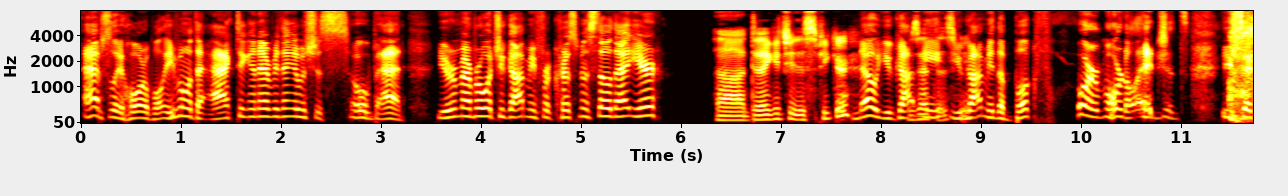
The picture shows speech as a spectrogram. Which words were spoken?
Absolutely horrible. Even with the acting and everything, it was just so bad. You remember what you got me for Christmas though that year? Uh, did I get you the speaker? No, you got me. You got me the book for Mortal Engines. You said,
